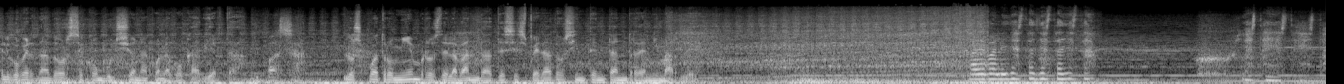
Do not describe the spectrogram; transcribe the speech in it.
El gobernador se convulsiona con la boca abierta. ¿Qué pasa? Los cuatro miembros de la banda desesperados intentan reanimarle. Vale, vale, ya está, ya está, ya está. Uf, ya está, ya está, ya está.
